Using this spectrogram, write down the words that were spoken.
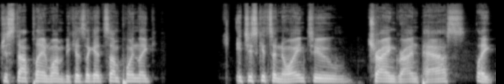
just stopped playing one because like at some point like it just gets annoying to try and grind pass. Like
